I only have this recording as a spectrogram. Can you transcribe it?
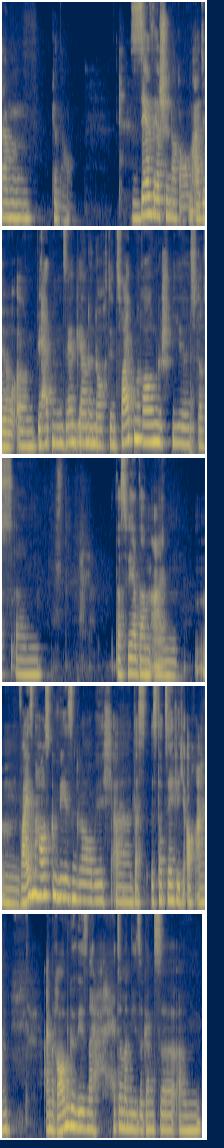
Ähm, genau. Sehr, sehr schöner Raum. Also ja. ähm, wir hätten sehr gerne noch den zweiten Raum gespielt. Das, ähm, das wäre dann ein, ein, Waisenhaus gewesen, glaube ich. Äh, das ist tatsächlich auch ein, ein Raum gewesen, da hätte man diese ganze ähm,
